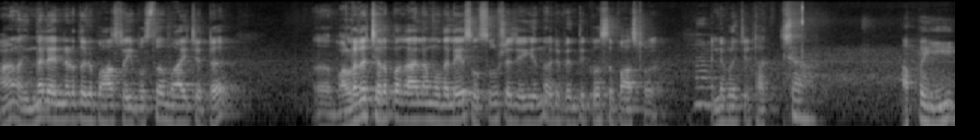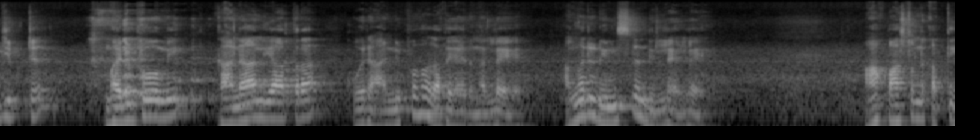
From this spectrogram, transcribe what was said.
ആണ് ഇന്നലെ എന്റെ അടുത്തൊരു പാസ്റ്റർ ഈ പുസ്തകം വായിച്ചിട്ട് വളരെ ചെറുപ്പകാലം മുതലേ ശുശ്രൂഷ ചെയ്യുന്ന ഒരു പെന്തിക്കോസ് പാസ്റ്റർ എന്നെ വിളിച്ചിട്ട് അച്ഛ അപ്പം ഈജിപ്റ്റ് മരുഭൂമി കനാൻ യാത്ര ഒരു അനുഭവ കഥയായിരുന്നല്ലേ? അങ്ങനെ ഒരു ഇൻസിഡന്റ് ഇല്ല അല്ലേ ആ. പാസ്റ്ററിന്റെ കത്തി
